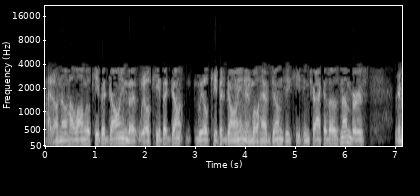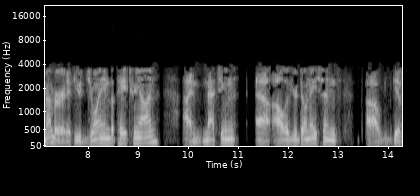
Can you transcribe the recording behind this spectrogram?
I don't know how long we'll keep it going, but we'll keep it going. We'll keep it going, and we'll have Jonesy keeping track of those numbers. Remember, if you join the Patreon, I'm matching uh, all of your donations, I'll give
